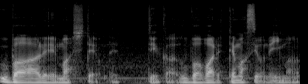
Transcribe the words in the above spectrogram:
奪われましたよね。っていうか奪われてますよね今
